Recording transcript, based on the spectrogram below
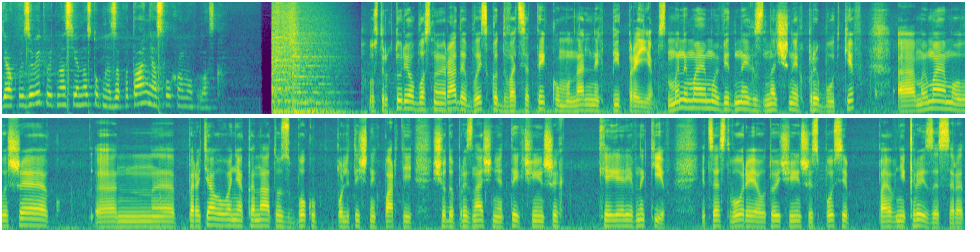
Дякую за відповідь. У нас є наступне запитання. Слухаємо, будь ласка. У структурі обласної ради близько 20 комунальних підприємств. Ми не маємо від них значних прибутків. Ми маємо лише е, перетягування канату з боку політичних партій щодо призначення тих чи інших керівників, і це створює у той чи інший спосіб. Певні кризи серед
